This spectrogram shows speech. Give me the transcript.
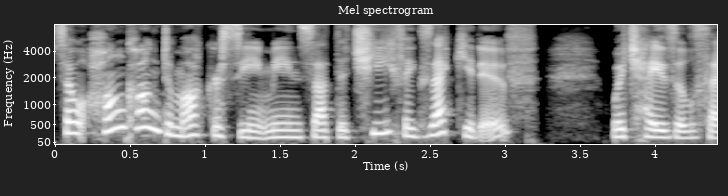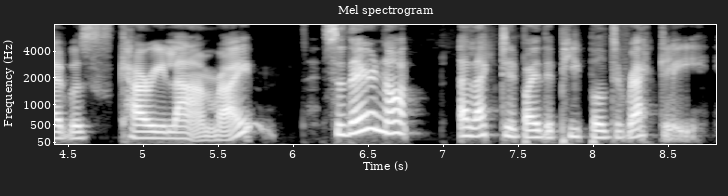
So, Hong Kong democracy means that the chief executive, which Hazel said was Carrie Lam, right? So they're not elected by the people directly.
